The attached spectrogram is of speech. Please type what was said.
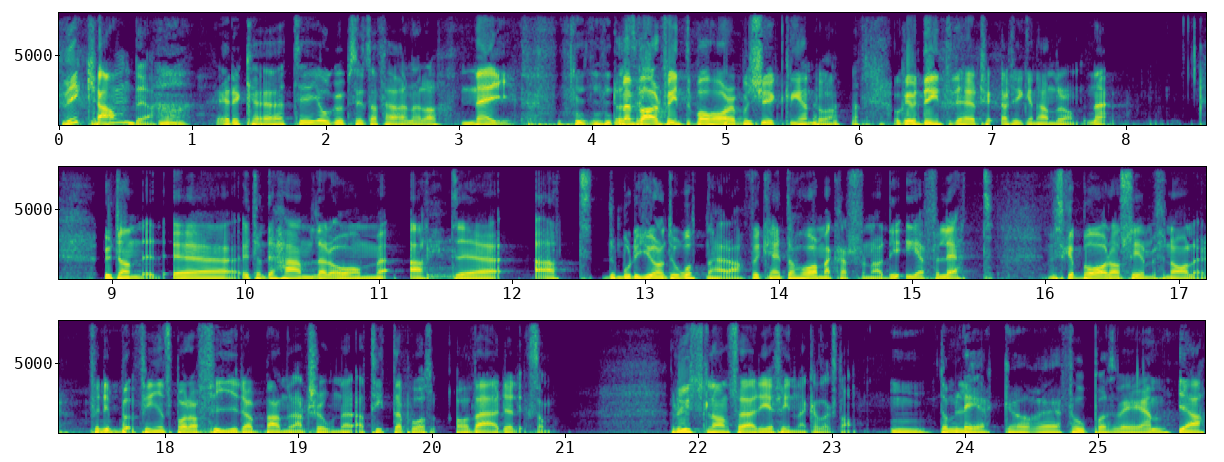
vi kan det. Är det kö till jordgubbssyltaffären eller? Nej. Men varför inte bara ha det på kycklingen då? Okej, det är inte det här artikeln handlar om. Nej. Utan, eh, utan det handlar om att, eh, att de borde göra något åt det här. För vi kan inte ha de här kvartsfinalerna, det är för lätt. Vi ska bara ha semifinaler. För det b- finns bara fyra bandnationer att titta på av värde. Liksom. Ryssland, Sverige, Finland, Kazakstan. Mm. De leker eh, fotbolls-VM Ja.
